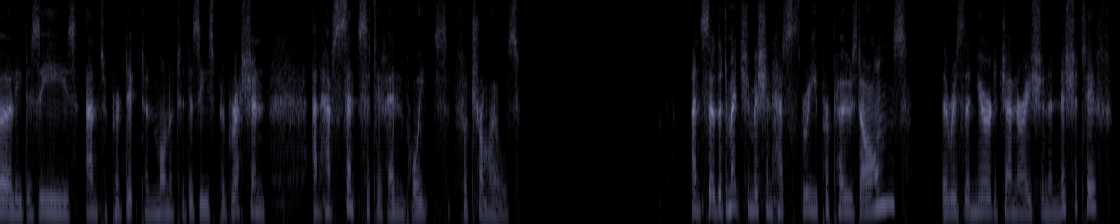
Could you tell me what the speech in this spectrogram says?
early disease and to predict and monitor disease progression and have sensitive endpoints for trials. And so the Dementia Mission has three proposed arms. There is the Neurodegeneration Initiative,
